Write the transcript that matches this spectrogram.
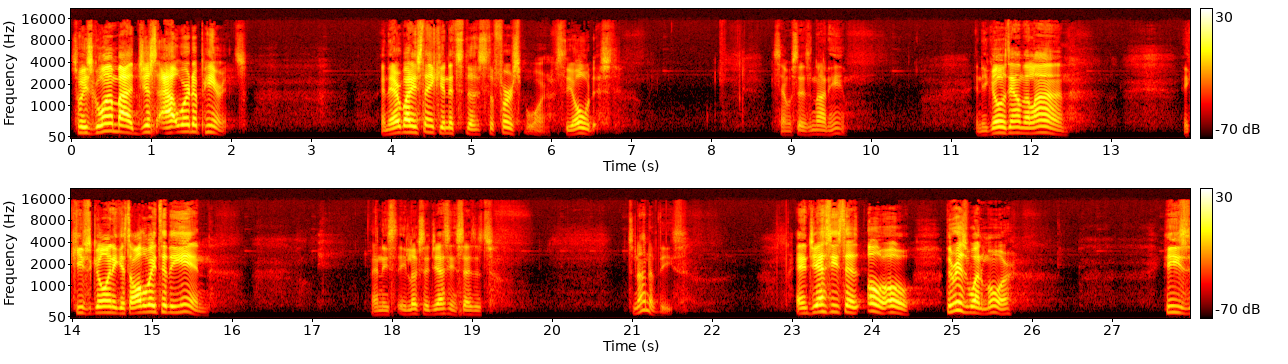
So he's going by just outward appearance. And everybody's thinking it's the, it's the firstborn, it's the oldest. Samuel says, it's not him. And he goes down the line. He keeps going. He gets all the way to the end. And he, he looks at Jesse and says, it's, it's none of these. And Jesse says, Oh, oh, there is one more. He's,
